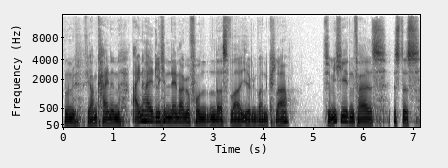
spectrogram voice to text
Nun, wir haben keinen einheitlichen Nenner gefunden, das war irgendwann klar. Für mich jedenfalls ist es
